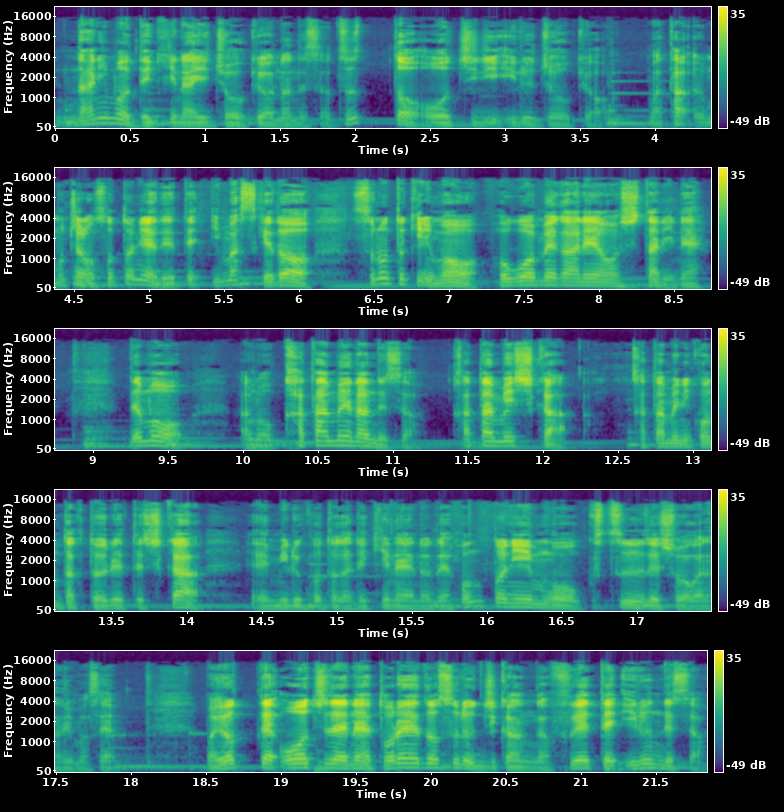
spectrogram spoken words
何もできない状況なんですよ。ずっとお家にいる状況、まあ、たもちろん外には出ていますけどその時にも保護メガネをしたりねでもあの片目なんですよ。片目しか片目にコンタクトを入れてしか、えー見ることができないので本当にもう苦痛でしょうがありません、まあ、よってお家でねトレードする時間が増えているんですよ。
